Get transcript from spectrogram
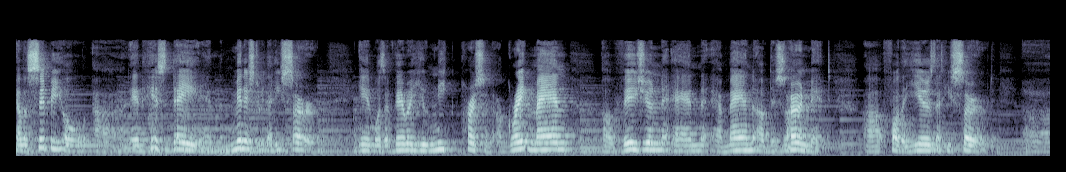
El Scipio, uh, in his day and the ministry that he served in, was a very unique person, a great man of vision and a man of discernment uh, for the years that he served. Uh,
